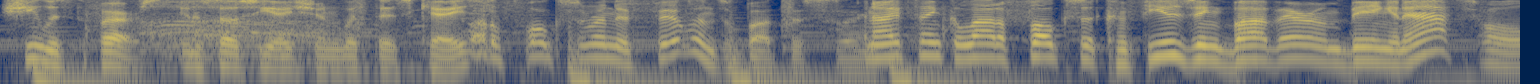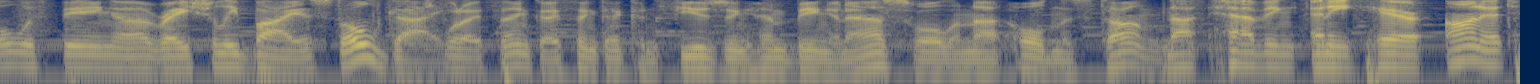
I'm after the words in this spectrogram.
She was the first in association with this case. A lot of folks are in their feelings about this thing. And I think a lot of folks are confusing Bob Arum being an asshole with being a racially biased old guy. That's what I think. I think they're confusing him being an asshole and not holding his tongue. Not having any hair on it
